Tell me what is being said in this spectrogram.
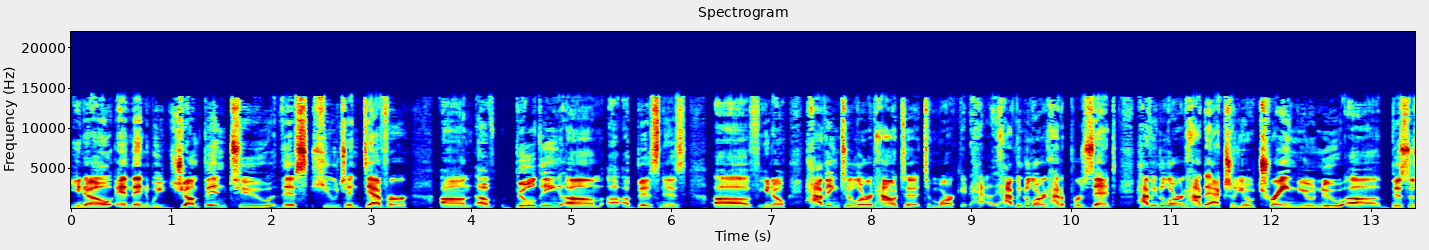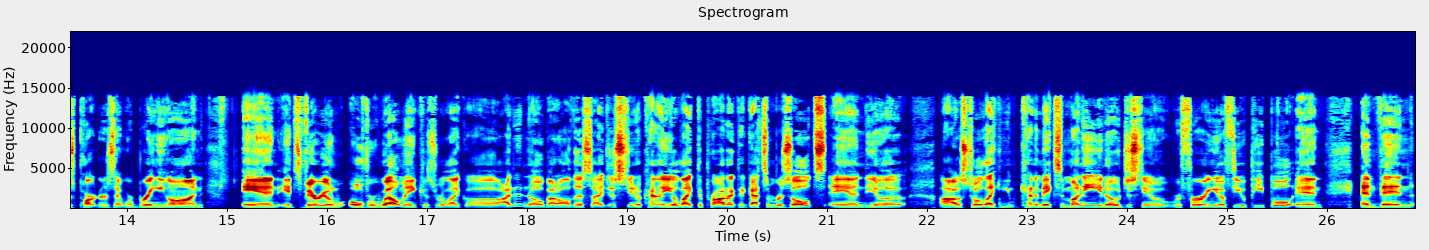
you know, and then we jump into this huge endeavor um, of building um, a, a, business, of you know having to learn how to to market, ha- having to learn how to present, having to learn how to actually you know train your new uh, business partners that we're bringing on, and it's very overwhelming because we're like, oh, I didn't know about all this. I just you know kind of you know, like the product. I got some results, and you know I was told I can kind of make some money. You know, just you know referring you a few people, and and then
